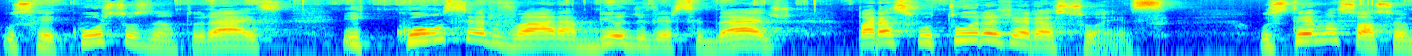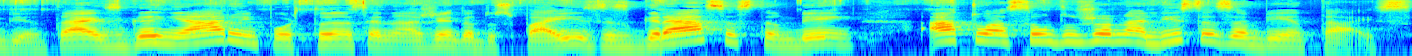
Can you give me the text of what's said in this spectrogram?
os recursos naturais e conservar a biodiversidade para as futuras gerações. Os temas socioambientais ganharam importância na agenda dos países graças também à atuação dos jornalistas ambientais.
